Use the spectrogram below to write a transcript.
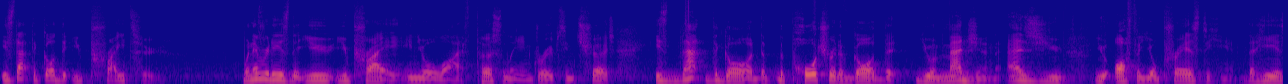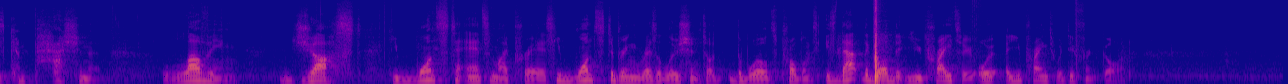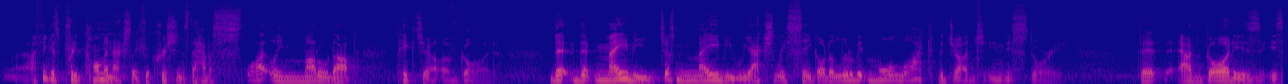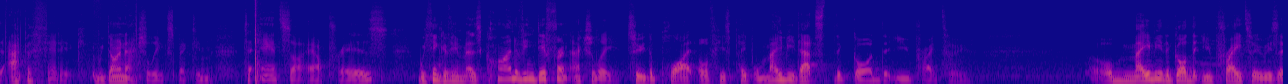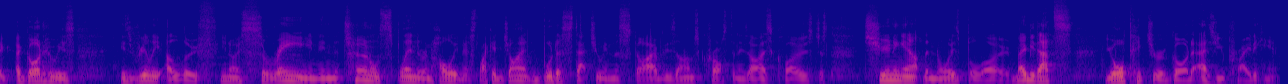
Is that the God that you pray to? Whenever it is that you, you pray in your life, personally, in groups, in church, is that the God, the, the portrait of God that you imagine as you you offer your prayers to Him, that He is compassionate, loving, just. He wants to answer my prayers. He wants to bring resolution to the world's problems. Is that the God that you pray to, or are you praying to a different God? I think it's pretty common, actually, for Christians to have a slightly muddled up picture of God. That, that maybe, just maybe, we actually see God a little bit more like the judge in this story. That our God is, is apathetic. We don't actually expect him to answer our prayers. We think of him as kind of indifferent, actually, to the plight of his people. Maybe that's the God that you pray to. Or maybe the God that you pray to is a, a God who is, is really aloof, you know, serene in eternal splendor and holiness, like a giant Buddha statue in the sky with his arms crossed and his eyes closed, just tuning out the noise below. Maybe that's your picture of God as you pray to him.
